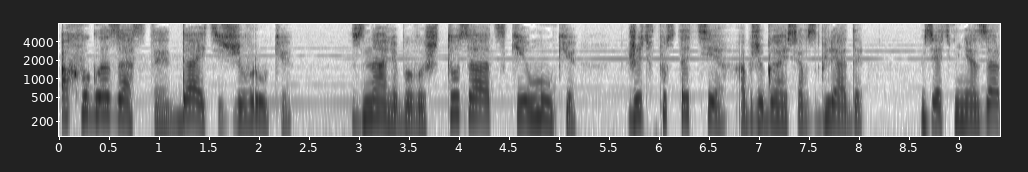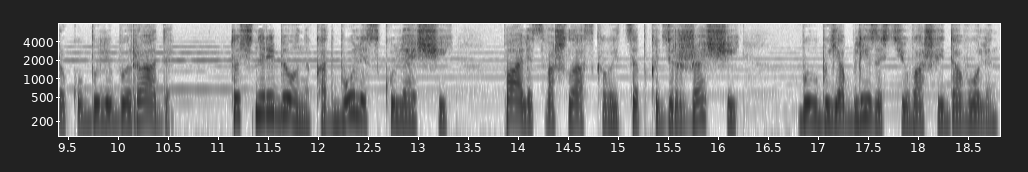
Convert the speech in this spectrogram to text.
Ах вы глазастые, дайтесь же в руки. Знали бы вы, что за адские муки. Жить в пустоте, обжигаясь о взгляды. Взять меня за руку были бы рады. Точно ребенок от боли скулящий. Палец ваш ласковый, цепко держащий. Был бы я близостью вашей доволен.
